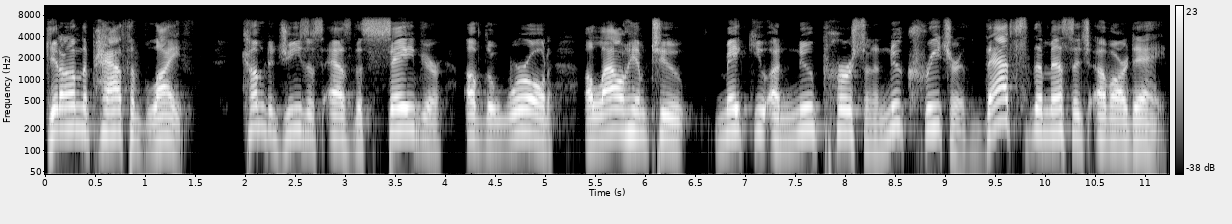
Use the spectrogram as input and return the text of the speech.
Get on the path of life. Come to Jesus as the Savior of the world. Allow Him to make you a new person, a new creature. That's the message of our day.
